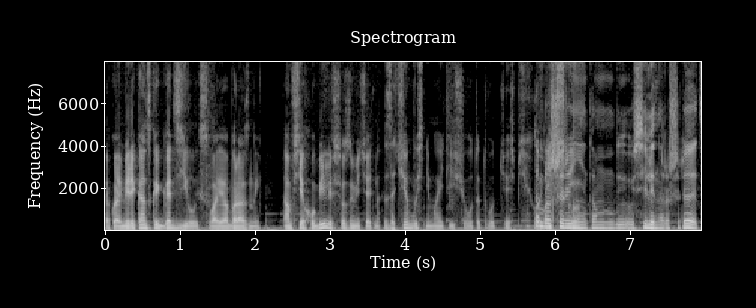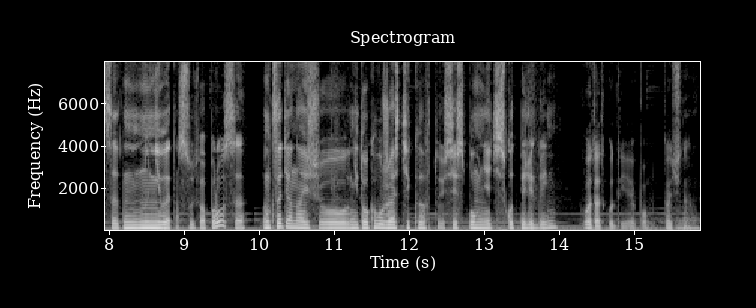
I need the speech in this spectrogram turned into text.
такой американской Годзиллой своеобразный. Там всех убили, все замечательно. Зачем вы снимаете еще вот эту вот часть психологическую? Там расширение, там усиленно расширяется. Это, Ну, не в этом суть вопроса. Ну, кстати, она еще не только в ужастиках. То есть, если вспомнить Скотт Пилигрим. Вот откуда я ее помню, точно.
